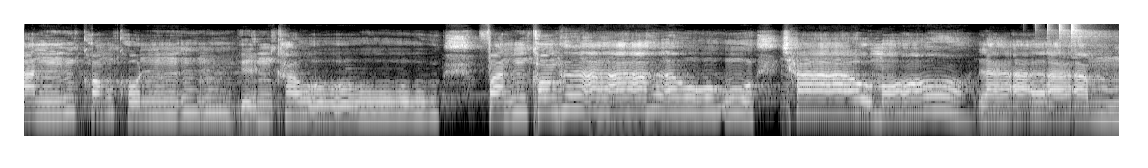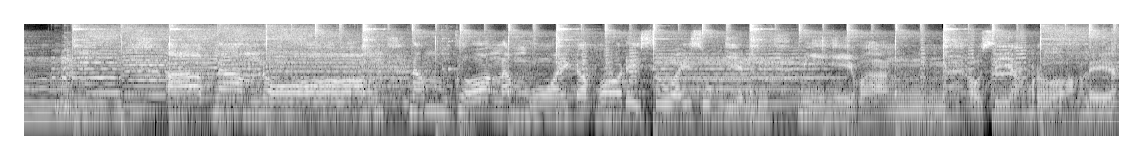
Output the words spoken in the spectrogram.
ฝันของคนอื่นเขา ฝันของเฮาชาวหมอลำอาบน้ำนองน้ำคลองน้ำห้วยก็พอได้สวยสุ่มเย็นมีหวัง เอาเสียงร้องแลก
